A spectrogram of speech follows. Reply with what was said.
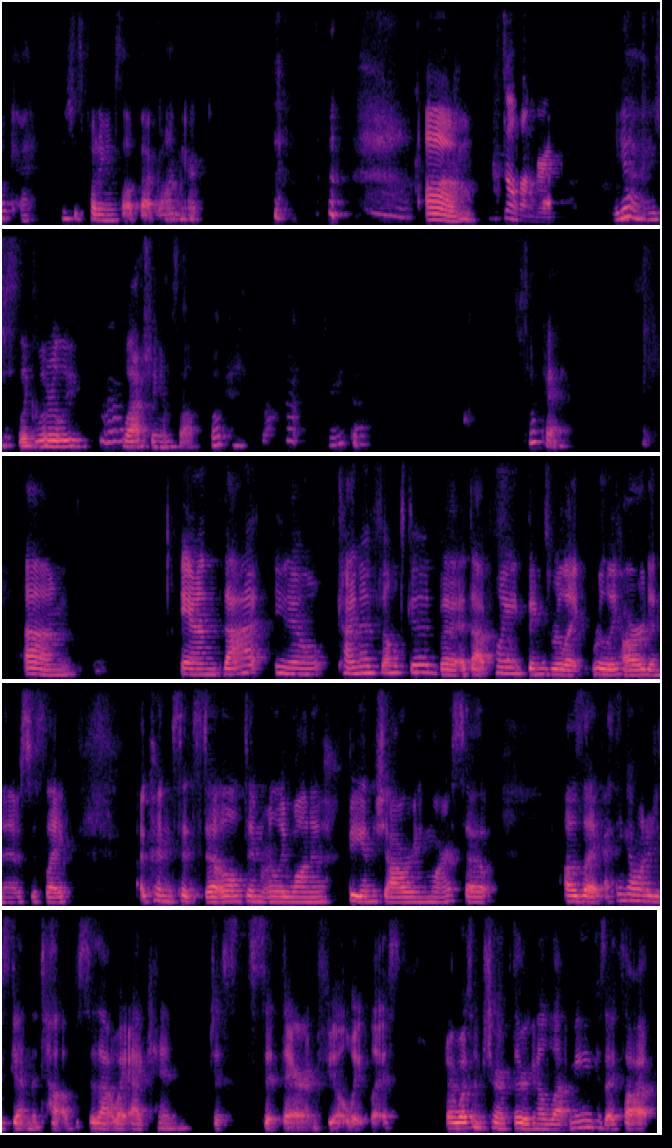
Okay, he's just putting himself back on here. um, Still hungry. Yeah, he's just like literally lashing himself. Okay, there you go. It's okay. Um, and that, you know, kind of felt good, but at that point things were like really hard and it was just like I couldn't sit still, didn't really want to be in the shower anymore. So I was like, I think I want to just get in the tub so that way I can just sit there and feel weightless. I wasn't sure if they were going to let me because I thought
